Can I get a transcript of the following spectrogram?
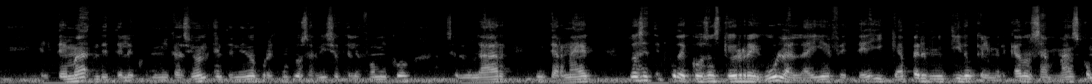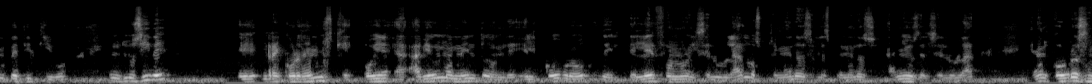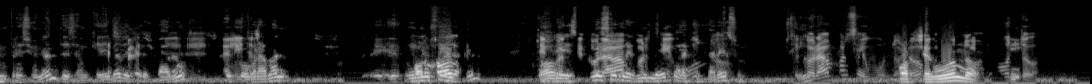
tema de telecomunicación, entendiendo, por ejemplo, servicio telefónico, celular, internet, todo ese tipo de cosas que hoy regula la IFT y que ha permitido que el mercado sea más competitivo, inclusive eh, recordemos que hoy había un momento donde el cobro del teléfono, el celular, los primeros, los primeros años del celular, eran cobros impresionantes, aunque era de prepago, que cobraban eh, un ojo de la cara. Después se reguló para quitar eso. Se cobraban por segundo. Por segundo.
